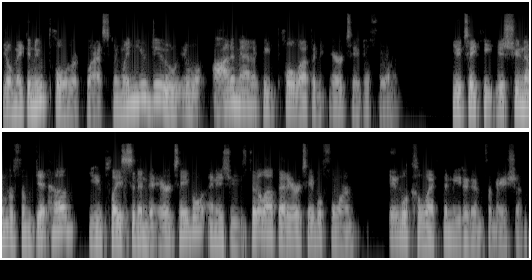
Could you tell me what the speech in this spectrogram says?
You'll make a new pull request. And when you do, it will automatically pull up an Airtable form. You take the issue number from GitHub, you place it into Airtable, and as you fill out that Airtable form, it will collect the needed information.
